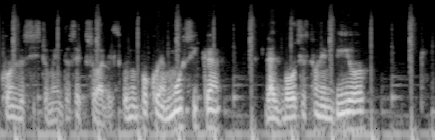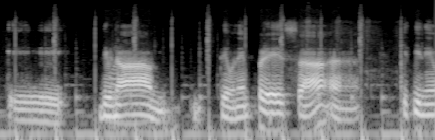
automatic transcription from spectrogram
con los instrumentos sexuales, con un poco de música, las voces son en vivo, eh, de, una, de una empresa ah, que tiene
